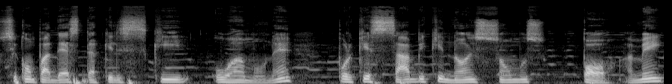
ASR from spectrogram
se compadece daqueles que o amam, né? Porque sabe que nós somos pó. Amém?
